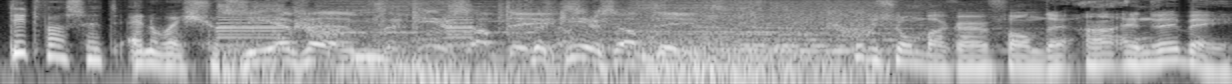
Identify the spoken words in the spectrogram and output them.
Dit was het NOS Show. ZFM, verkeersupdate. verkeersupdate. De van de ANWB.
